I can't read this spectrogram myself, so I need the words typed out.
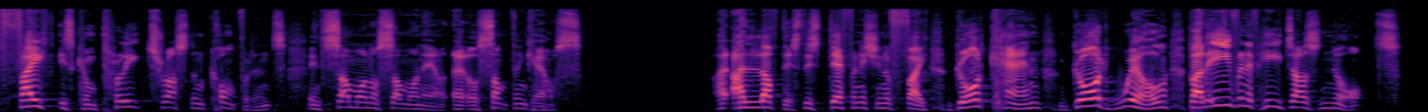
Faith is complete trust and confidence in someone or someone else uh, or something else. I, I love this, this definition of faith. God can, God will, but even if He does not,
